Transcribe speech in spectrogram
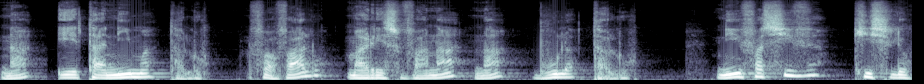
na Etanima taloha. Ny fahavalo, Maresvana na Bula taloha. Ny fahasivy, Kisleo.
